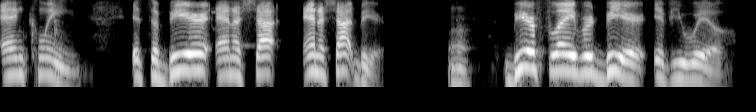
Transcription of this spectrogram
and clean. It's a beer and a shot and a shot beer. Mhm. Beer flavored beer, if you will.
